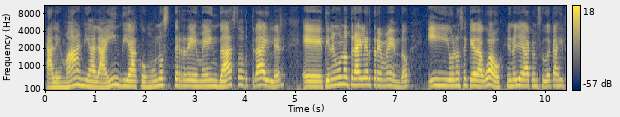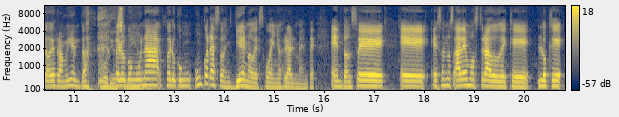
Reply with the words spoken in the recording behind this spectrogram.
Alemania, la India, con unos tremendazos trailers, eh, tienen unos trailers tremendos y uno se queda wow y uno llega con su cajita de herramientas Oh, Dios pero con mío. una pero con un corazón lleno de sueños realmente entonces eh, eso nos ha demostrado de que lo que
